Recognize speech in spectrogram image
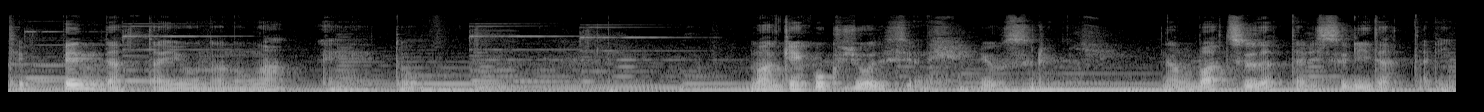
てっぺんだったようなのがえっ、とまあ下克上ですよね。要するに。ナンバー2だったり3だったりに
